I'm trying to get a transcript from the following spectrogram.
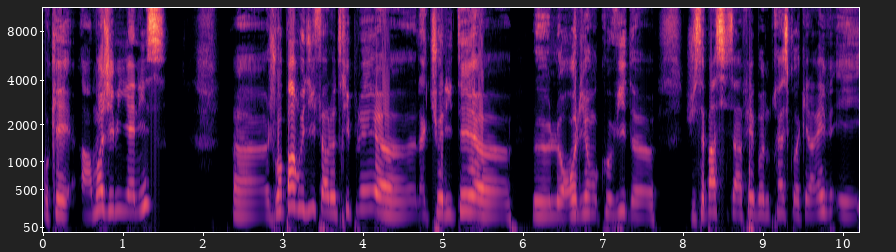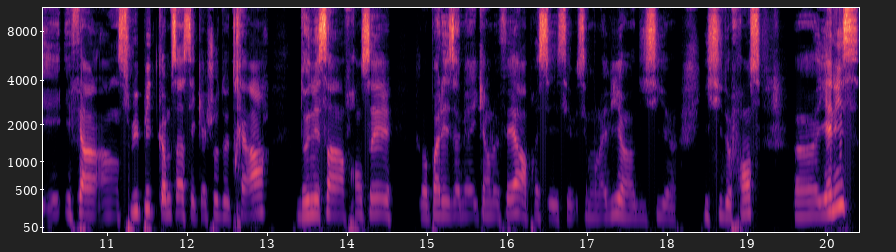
Ok, alors moi j'ai mis Yanis. Euh, je vois pas Rudy faire le triplé. Euh, L'actualité, euh, le, le reliant au Covid, euh, je sais pas si ça a fait bonne presse quoi qu'il arrive. Et, et, faire un, un sweep it comme ça, c'est quelque chose de très rare. Donner ça à un Français, je vois pas les Américains le faire. Après, c'est mon avis hein, d'ici euh, ici de France. Euh, Yanis,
